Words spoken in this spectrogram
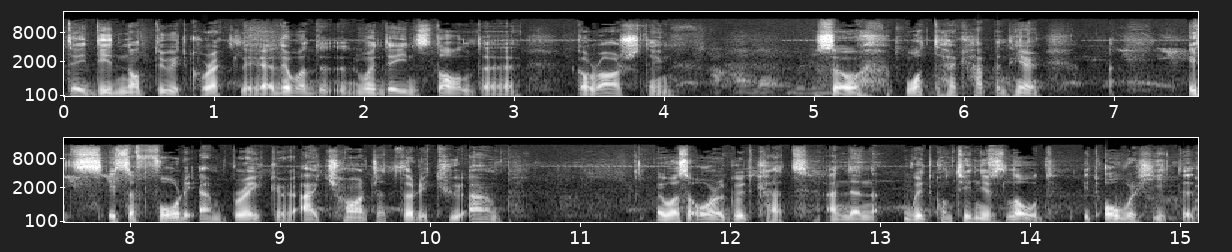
they did not do it correctly. They were, when they installed the garage thing. So what the heck happened here? It's it's a 40 amp breaker. I charge at 32 amp. It was or a good cat, and then with continuous load, it overheated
